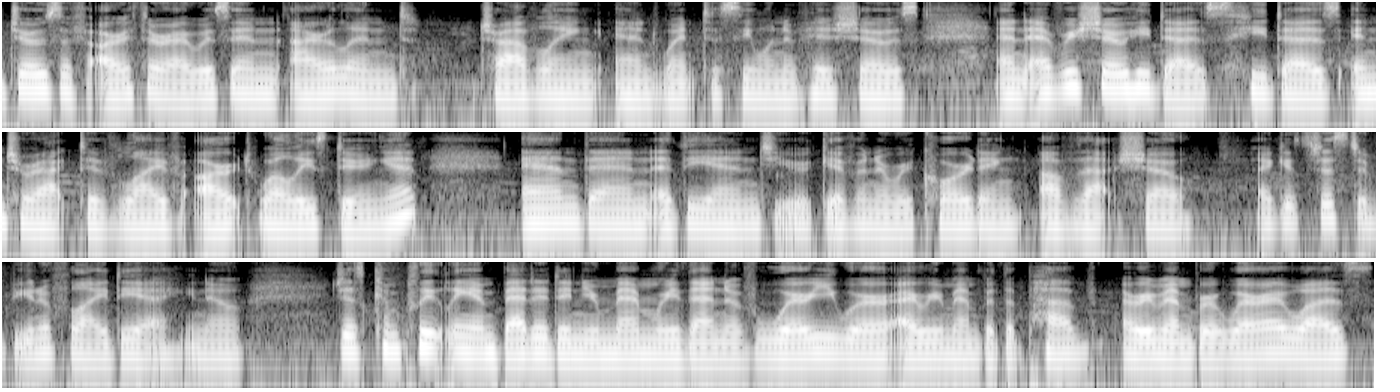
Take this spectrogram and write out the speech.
joseph arthur. I was in ireland traveling and went to see one of his shows and every show he does he does interactive live art while he's doing it and then at the end you're given a recording of that show like it's just a beautiful idea you know just completely embedded in your memory then of where you were. I remember the pub, I remember where I was,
